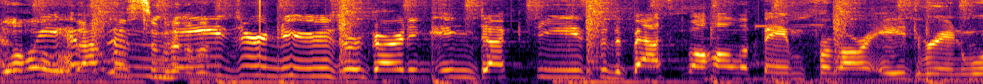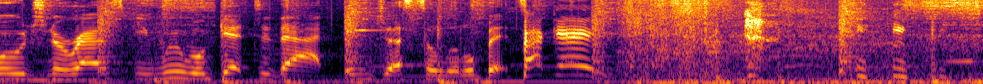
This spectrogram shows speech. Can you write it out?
whoa, we have that was some smooth. major news regarding inductees to the Basketball Hall of Fame from our Adrian Wojnarowski. We will get to that in just a little bit. Becky.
